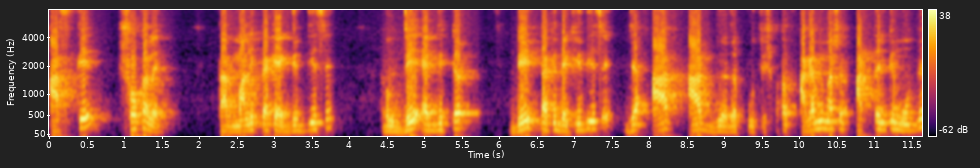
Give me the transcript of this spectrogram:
আজকে সকালে তার মালিক তাকে এক্সিট দিয়েছে এবং যে এক্সিটটার ডেট তাকে দেখিয়ে দিয়েছে যে আট আট দুই অর্থাৎ আগামী মাসের আট তারিখের মধ্যে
